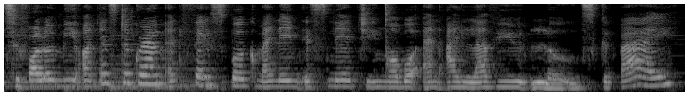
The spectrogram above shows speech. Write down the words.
to follow me on Instagram and Facebook. My name is Sne Ngcobo and I love you loads. Goodbye.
